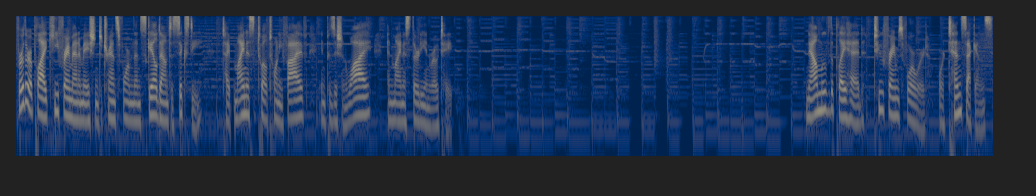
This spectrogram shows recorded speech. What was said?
Further apply keyframe animation to transform, then scale down to 60 type minus 1225 in position Y and minus 30 in rotate. Now move the playhead two frames forward, or 10 seconds,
